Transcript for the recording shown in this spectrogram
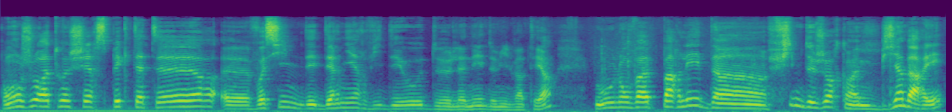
Bonjour à toi chers spectateurs, Euh, voici une des dernières vidéos de l'année 2021 où l'on va parler d'un film de genre quand même bien barré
